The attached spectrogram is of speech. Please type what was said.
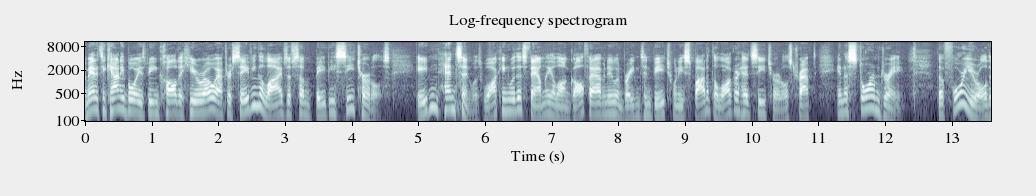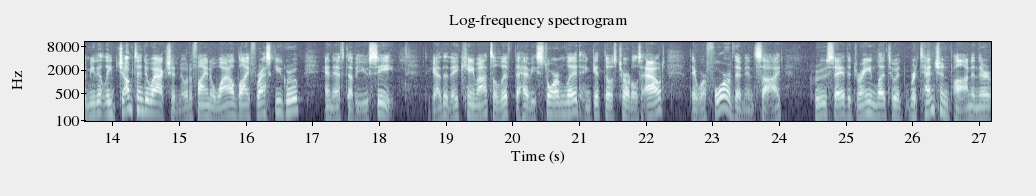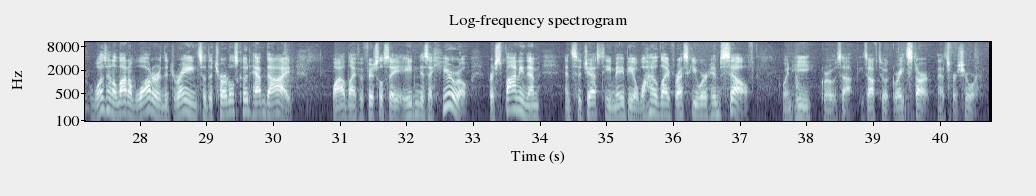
A Manatee County boy is being called a hero after saving the lives of some baby sea turtles. Aiden Henson was walking with his family along Gulf Avenue in Bradenton Beach when he spotted the loggerhead sea turtles trapped in a storm drain. The four-year-old immediately jumped into action, notifying a wildlife rescue group and FWC. Together, they came out to lift the heavy storm lid and get those turtles out. There were four of them inside. Crews say the drain led to a retention pond and there wasn't a lot of water in the drain, so the turtles could have died. Wildlife officials say Aiden is a hero for spotting them and suggest he may be a wildlife rescuer himself when he grows up. He's off to a great start, that's for sure.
